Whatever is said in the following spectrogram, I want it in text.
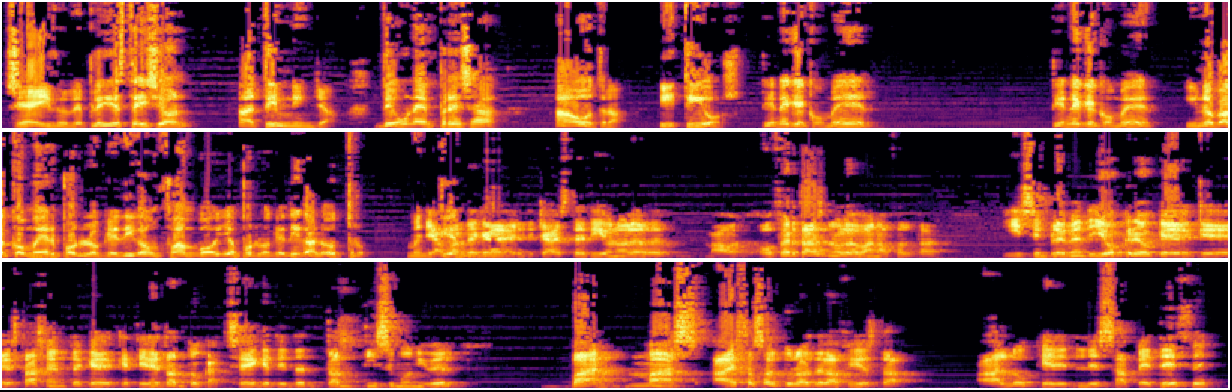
Se ha ido de PlayStation a Team Ninja. De una empresa a otra. Y tíos, tiene que comer. Tiene que comer. Y no va a comer por lo que diga un fanboy o por lo que diga el otro. ¿Me Y aparte que, que a este tío no le... ofertas no le van a faltar. Y simplemente yo creo que, que esta gente que, que tiene tanto caché, que tiene tantísimo nivel, van más a estas alturas de la fiesta a lo que les apetece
